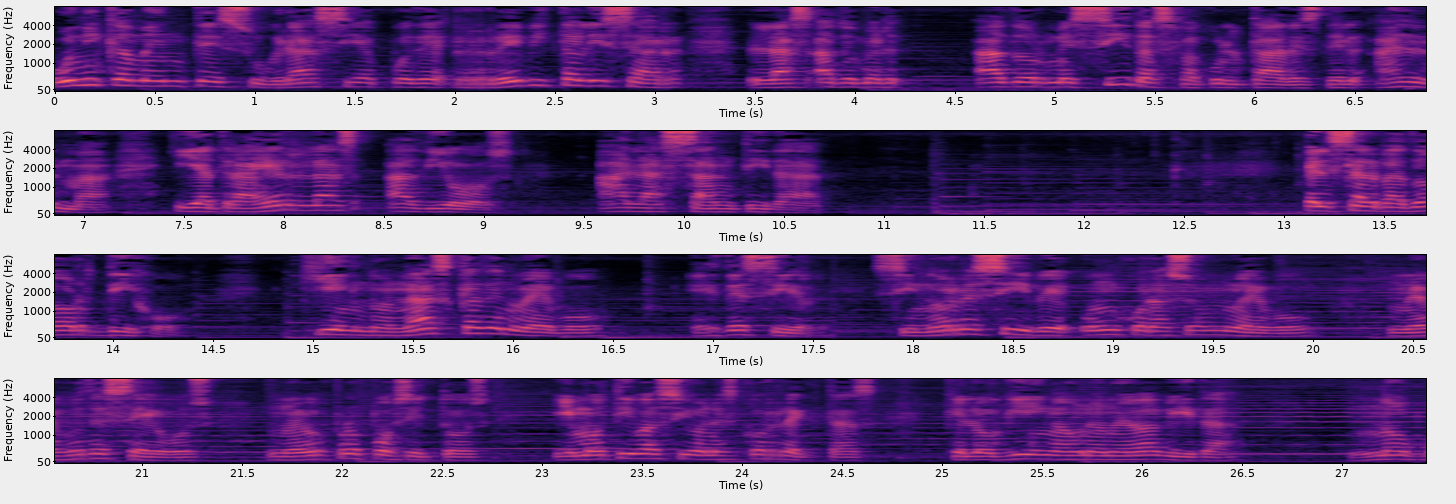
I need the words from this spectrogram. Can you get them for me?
Únicamente su gracia puede revitalizar las adormecidas facultades del alma y atraerlas a Dios, a la santidad. El Salvador dijo, quien no nazca de nuevo, es decir, si no recibe un corazón nuevo, nuevos deseos, nuevos propósitos y motivaciones correctas que lo guíen a una nueva vida, no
